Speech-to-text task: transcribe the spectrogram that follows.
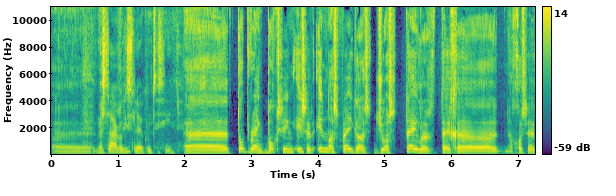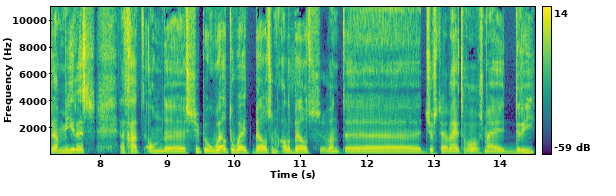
eh, Maar dus dat is leuk om te zien. Eh, top rank boxing is er in Las Vegas. Josh Taylor tegen uh, José Ramirez. Het gaat om de super welterweight belts, om alle belts. Want eh, Josh Taylor heeft er volgens mij drie.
